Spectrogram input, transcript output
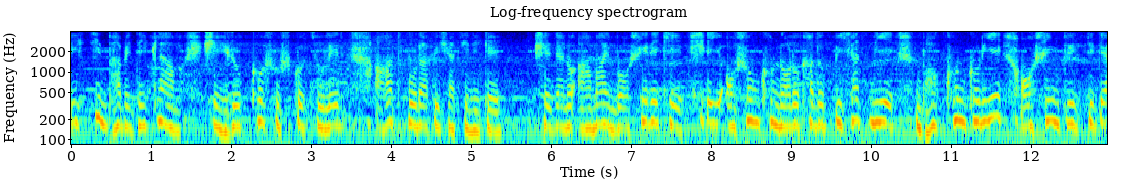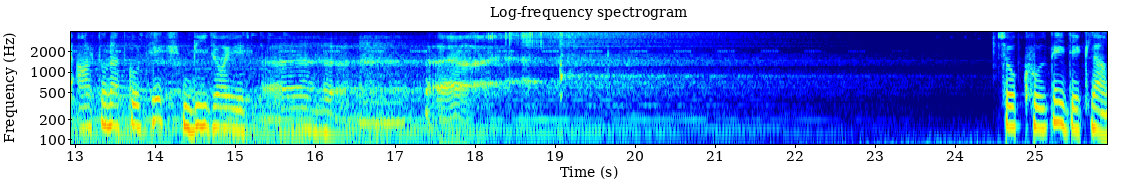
নিশ্চিতভাবে দেখলাম সেই রুক্ষ শুষ্ক চুলের আধ পোড়া পিসাচিনিকে সে যেন আমায় বসে রেখে এই অসংখ্য নরখাদক পিসাচ দিয়ে ভক্ষণ করিয়ে অসীম তৃপ্তিতে আর্তনাদ করছে বিজয়ের, চোখ খুলতেই দেখলাম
